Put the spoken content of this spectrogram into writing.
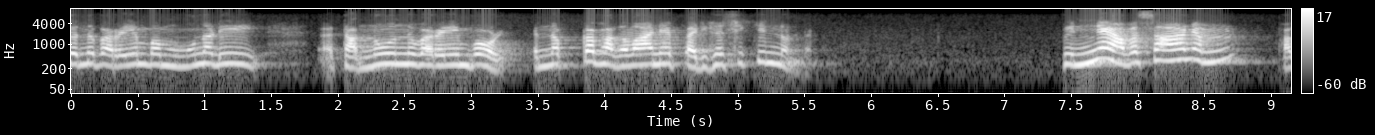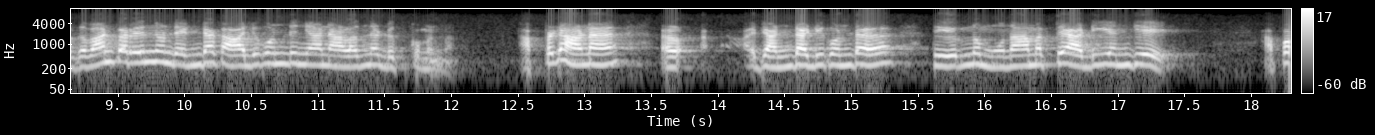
ചെന്ന് പറയുമ്പോൾ മൂന്നടി തന്നു എന്ന് പറയുമ്പോൾ എന്നൊക്കെ ഭഗവാനെ പരിഹസിക്കുന്നുണ്ട്. പിന്നെ അവസാനം ഭഗവാൻ പറയുന്നുണ്ട് എന്റെ കാലുകൊണ്ട് ഞാൻ അളന്നെടുക്കുമെന്ന്. അപ്പോഴാണ് രണ്ടടി കൊണ്ട് തീർന്നു മൂന്നാമത്തെ അടി എന്റെ. അപ്പൊ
